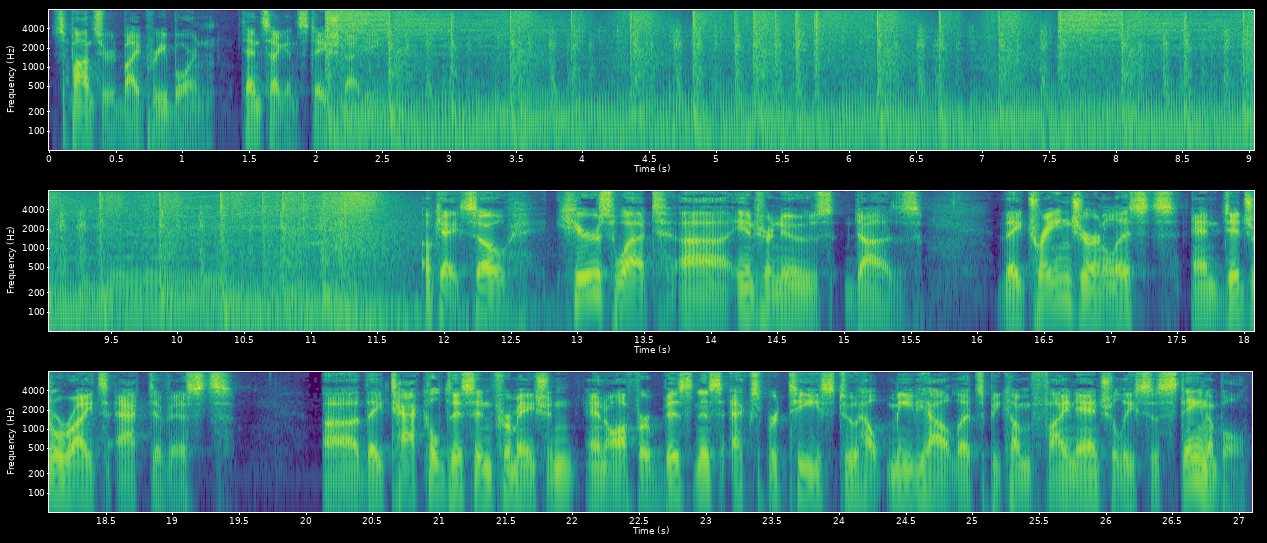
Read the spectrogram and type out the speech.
Sponsored by Preborn. 10 seconds, station ID. Okay, so here's what uh, Internews does they train journalists and digital rights activists. Uh, they tackle disinformation and offer business expertise to help media outlets become financially sustainable.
